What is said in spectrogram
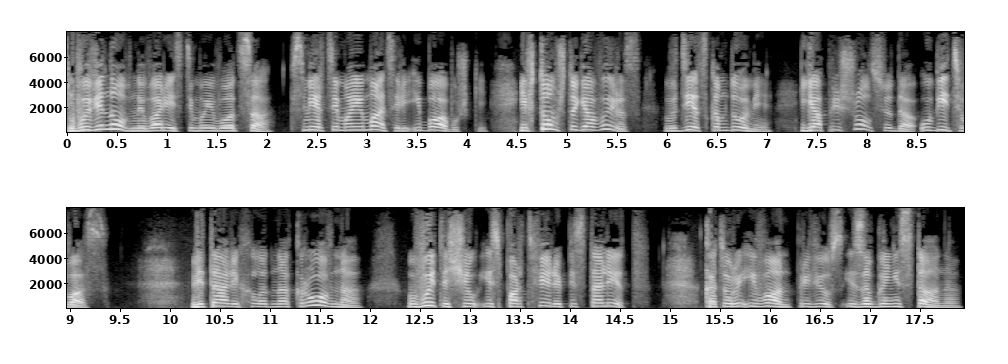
Вы виновны в аресте моего отца в смерти моей матери и бабушки, и в том, что я вырос в детском доме. Я пришел сюда убить вас. Виталий хладнокровно вытащил из портфеля пистолет, который Иван привез из Афганистана.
